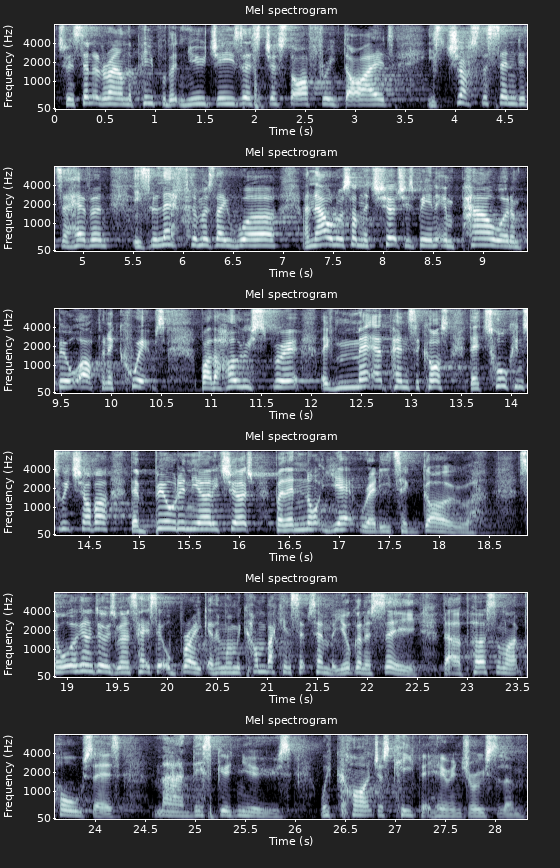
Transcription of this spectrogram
It's been centered around the people that knew Jesus just after he died. He's just ascended to heaven. He's left them as they were. And now all of a sudden, the church is being empowered and built up and equipped by the Holy Spirit. They've met at Pentecost Pentecost, they're talking to each other, they're building the early church, but they're not yet ready to go. So, what we're going to do is we're going to take this little break, and then when we come back in September, you're going to see that a person like Paul says, Man, this good news, we can't just keep it here in Jerusalem.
